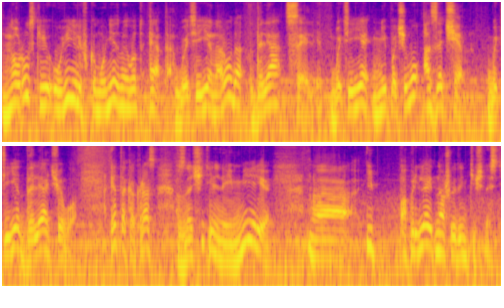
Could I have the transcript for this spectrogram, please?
Но русские увидели в коммунизме вот это – бытие народа для цели. Бытие не почему, а зачем. Бытие для чего. Это как раз в значительной мере э, и определяет нашу идентичность.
